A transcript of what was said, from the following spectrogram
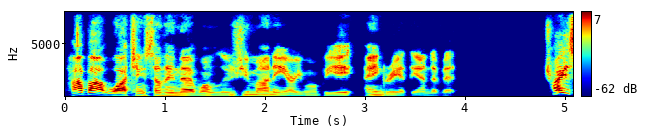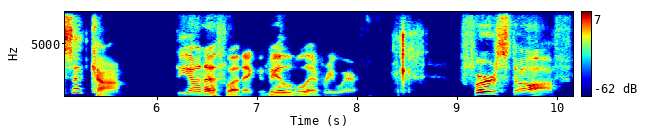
how about watching something that won't lose you money or you won't be angry at the end of it? try a sitcom. The Unathletic, available everywhere. First off,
